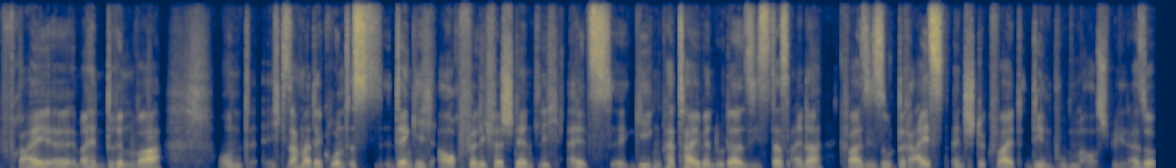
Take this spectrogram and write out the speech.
frei äh, immerhin drin war. Und ich sag mal, der Grund ist, denke ich, auch völlig verständlich als äh, Gegenpartei, wenn du da siehst, dass einer quasi so dreist ein Stück weit den Buben ausspielt. Also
